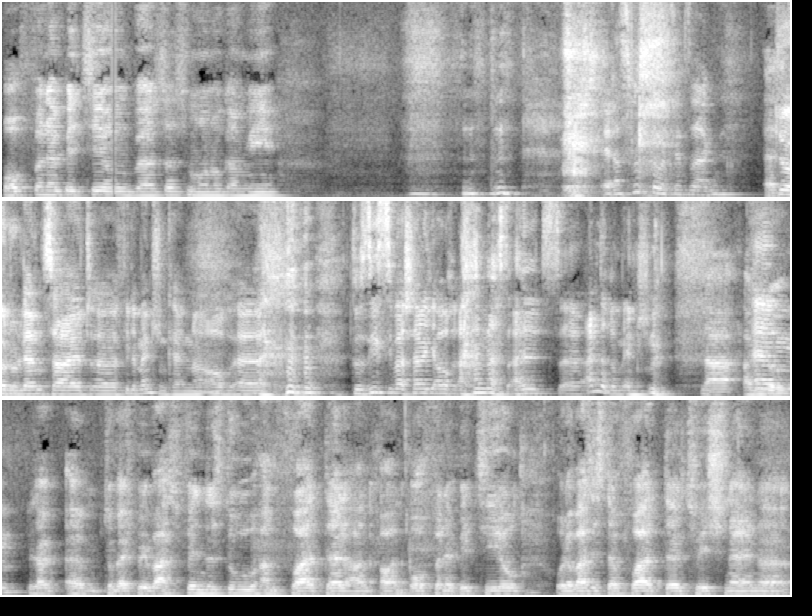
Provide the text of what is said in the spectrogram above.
offenen Beziehung versus Monogamie? Ja, das wirst du uns jetzt sagen. Es- Ja, du lernst halt äh, viele Menschen kennen, ne? Auch, äh, du siehst sie wahrscheinlich auch anders als äh, andere Menschen. Na, also Ähm, so, sag, ähm, zum Beispiel, was findest du an Vorteil an, an offener Beziehung oder was ist der Vorteil zwischen einer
